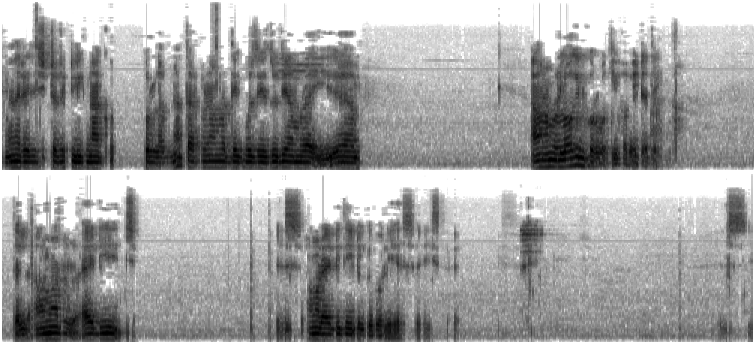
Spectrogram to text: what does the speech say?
মানে রেজিস্টারে ক্লিক না করলাম না। তারপরে আমরা দেখব যে যদি আমরা এখন আমরা লগ ইন করব কীভাবে এটা দেখব। তাহলে আমার আইডি আমার আইডি দিয়ে ঢুকে পড়ি এসে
